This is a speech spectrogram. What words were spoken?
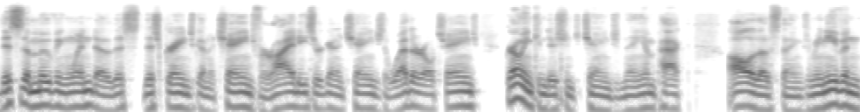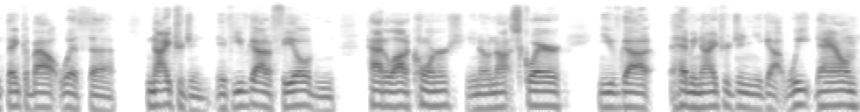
this is a moving window. This this grain's going to change. Varieties are going to change. The weather will change. Growing conditions change, and they impact all of those things. I mean, even think about with uh, nitrogen. If you've got a field and had a lot of corners, you know, not square, you've got heavy nitrogen. You got wheat down,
